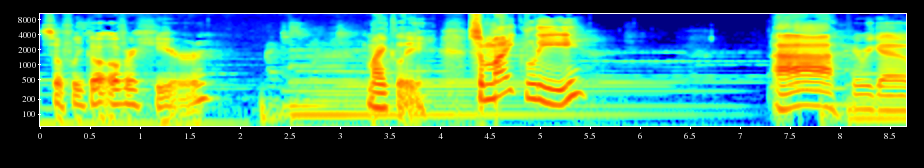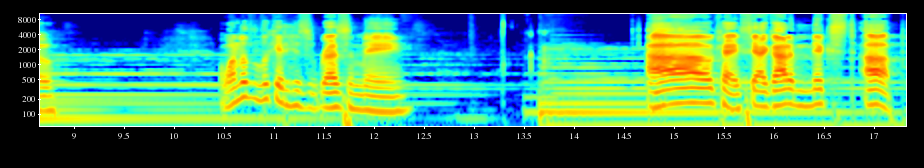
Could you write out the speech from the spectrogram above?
So if we go over here, Mike Leigh. So Mike Leigh. Ah, here we go. I wanted to look at his resume. Ah, okay. See, I got him mixed up.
